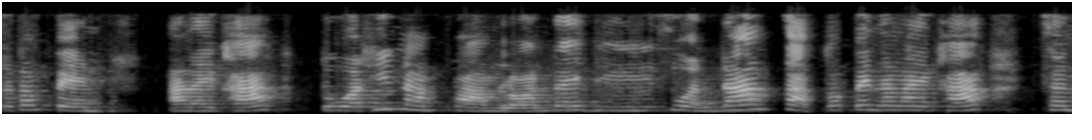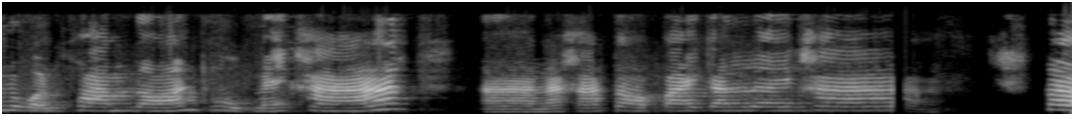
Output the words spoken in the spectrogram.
ก็ต้องเป็นอะไรคะ ตัวที่นำความร้อนได้ดี ส่วนด้ามจับก็เป็นอะไรคะฉนวนความร้อนถูกไหมคะอ่านะคะ ต่อไปกันเลยค่ะต่อ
